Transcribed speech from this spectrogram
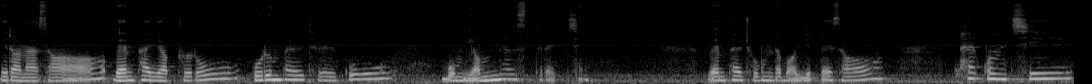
일어나서 왼팔 옆으로 오른발 들고 몸 옆면 스트레칭. 왼팔 조금 더 멀리 빼서 팔꿈치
